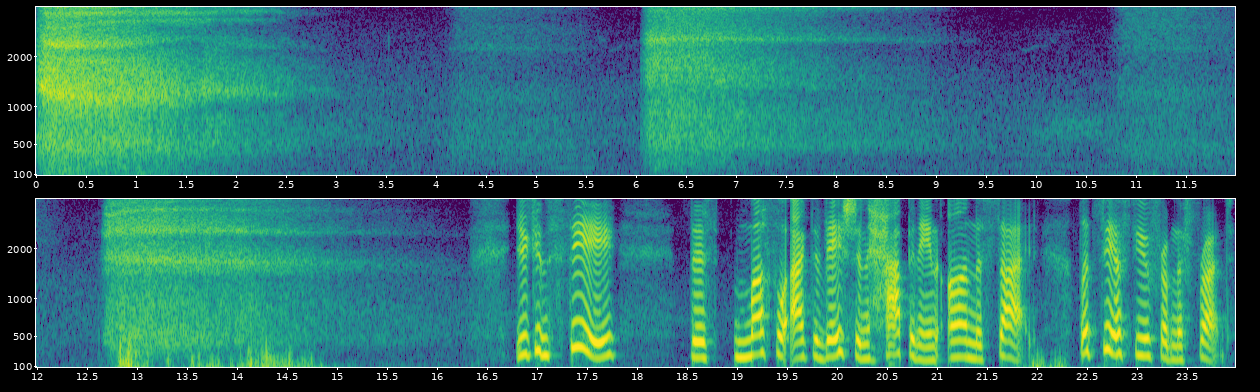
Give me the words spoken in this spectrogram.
you can see this muscle activation happening on the side. Let's see a few from the front.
